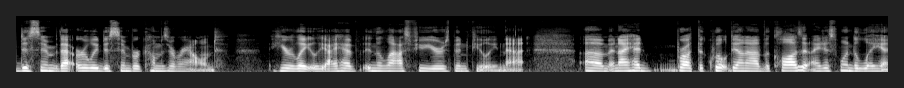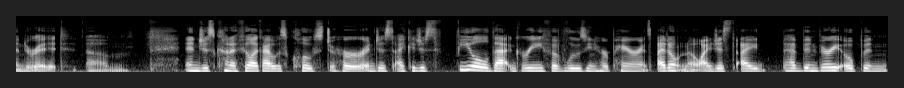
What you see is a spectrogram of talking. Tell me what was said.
December that early December comes around here lately. I have in the last few years been feeling that. Um, and I had brought the quilt down out of the closet and I just wanted to lay under it um, and just kind of feel like I was close to her and just I could just feel that grief of losing her parents. I don't know. I just I have been very open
